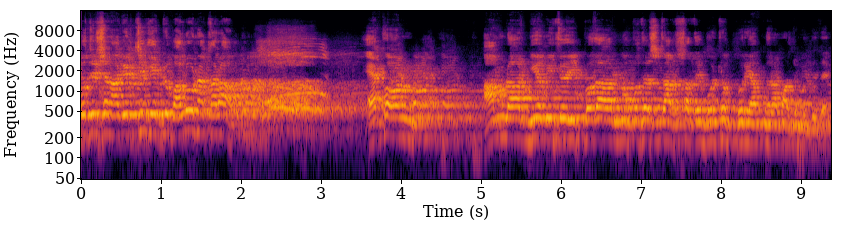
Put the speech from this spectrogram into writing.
পজিশন আগের থেকে একটু ভালো না খারাপ? এখন আমরা নিয়মিতই প্রধান উপদেষ্টার সাথে বৈঠক করে আপনারা মাঝে মধ্যে দেন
